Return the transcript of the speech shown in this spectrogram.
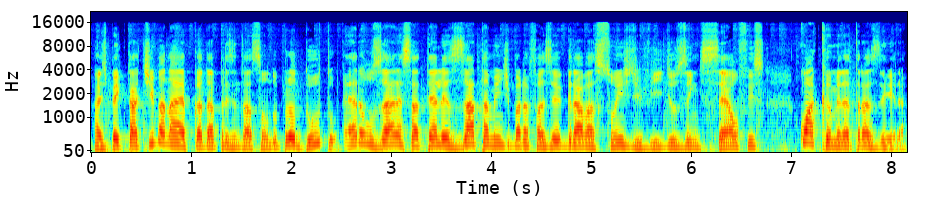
A expectativa na época da apresentação do produto era usar essa tela exatamente para fazer gravações de vídeos em selfies com a câmera traseira.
